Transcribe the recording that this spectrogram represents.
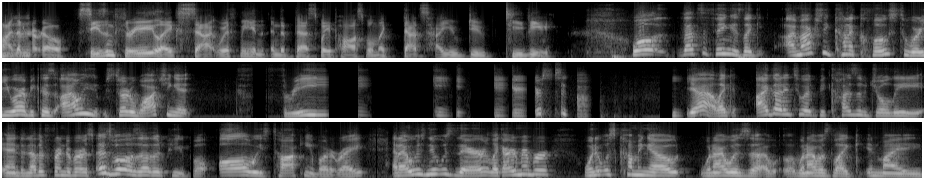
I Mhm. don't know, season three like sat with me in, in the best way possible. I'm like, that's how you do TV. Well, that's the thing is like I'm actually kind of close to where you are because I only started watching it three years ago. Yeah, like I got into it because of Jolie and another friend of ours, as well as other people, always talking about it, right? And I always knew it was there. Like I remember when it was coming out when I was uh, when I was like in my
